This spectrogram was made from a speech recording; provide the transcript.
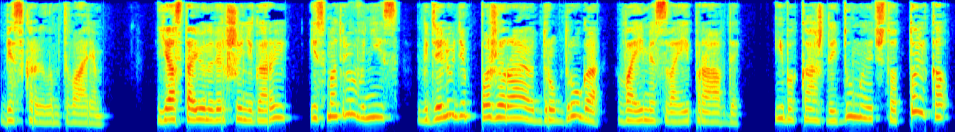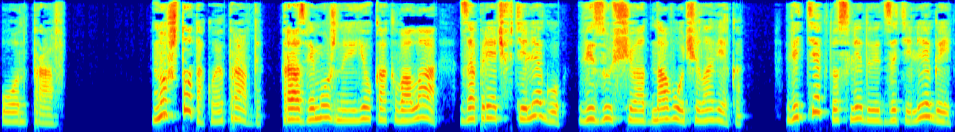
бескрылым тварям. Я стою на вершине горы и смотрю вниз, где люди пожирают друг друга во имя своей правды, ибо каждый думает, что только он прав. Но что такое правда? Разве можно ее, как вала, запрячь в телегу, везущую одного человека? Ведь те, кто следует за телегой,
